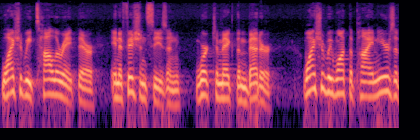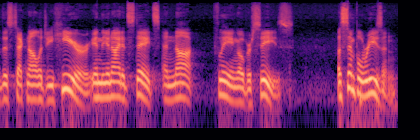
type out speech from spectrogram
Why should we tolerate their inefficiencies and work to make them better? Why should we want the pioneers of this technology here in the United States and not fleeing overseas? A simple reason.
